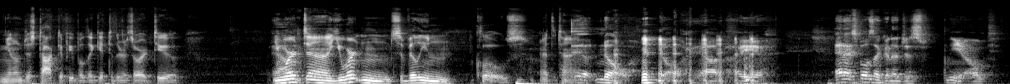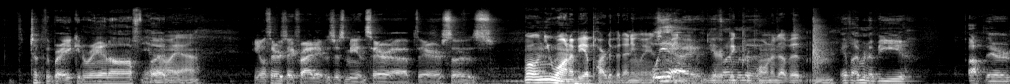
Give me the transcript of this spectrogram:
you know, just talk to people to get to the resort too. You Yeah. weren't. Uh, you weren't in civilian clothes at the time. Uh, no, no. Yeah, I, and I suppose I could have just, you know, took the break and ran off. Yeah, but oh, yeah. you know, Thursday, Friday, it was just me and Sarah up there, so it was. Well, and you want to be a part of it anyways. Well, I yeah, mean, you're a big gonna- proponent of it. and- If I'm gonna be up there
